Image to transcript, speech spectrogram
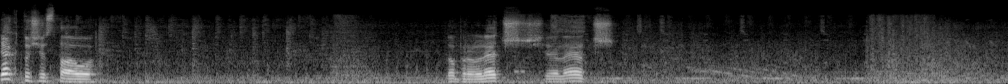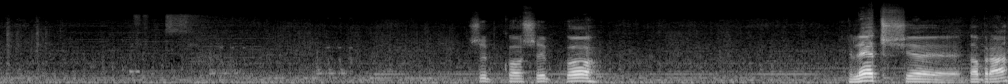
Jak to się stało? Dobra, lecz się, lecz. Szybko, szybko. Lecz się. Dobra.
